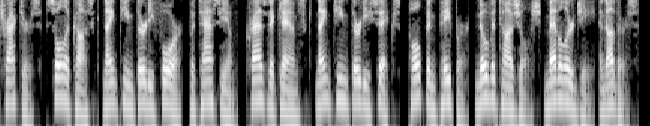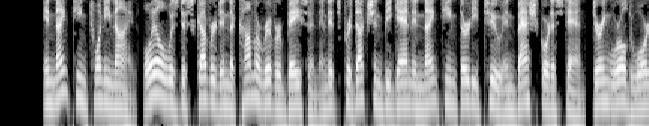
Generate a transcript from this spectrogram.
tractors, Solikamsk 1934, potassium, Krasnokamsk 1936, pulp and paper, Novotozhelsk metallurgy and others. In 1929, oil was discovered in the Kama River basin and its production began in 1932 in Bashkortostan. During World War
